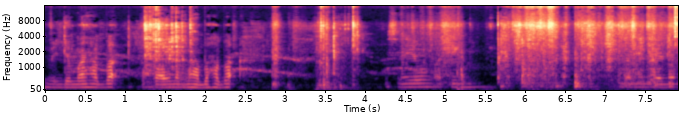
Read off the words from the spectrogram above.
Medyo mahaba. Tayo ng mahaba-haba. Na yung ating daming ganun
